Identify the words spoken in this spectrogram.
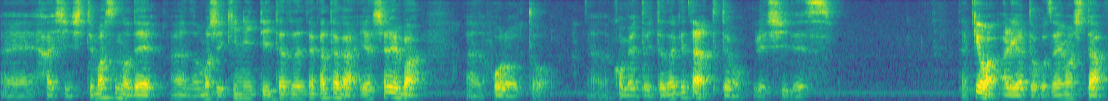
えー配信してますのであのもし気に入っていただいた方がいらっしゃればあのフォローとあのコメントいただけたらとても嬉しいです。今日はありがとうございました。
